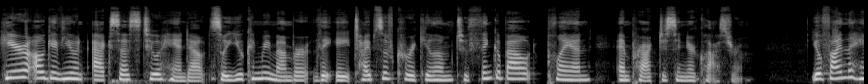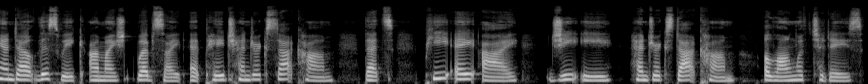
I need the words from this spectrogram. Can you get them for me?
Here, I'll give you an access to a handout so you can remember the eight types of curriculum to think about, plan, and practice in your classroom. You'll find the handout this week on my website at paigehendricks.com. That's P A I G E Hendricks.com, along with today's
